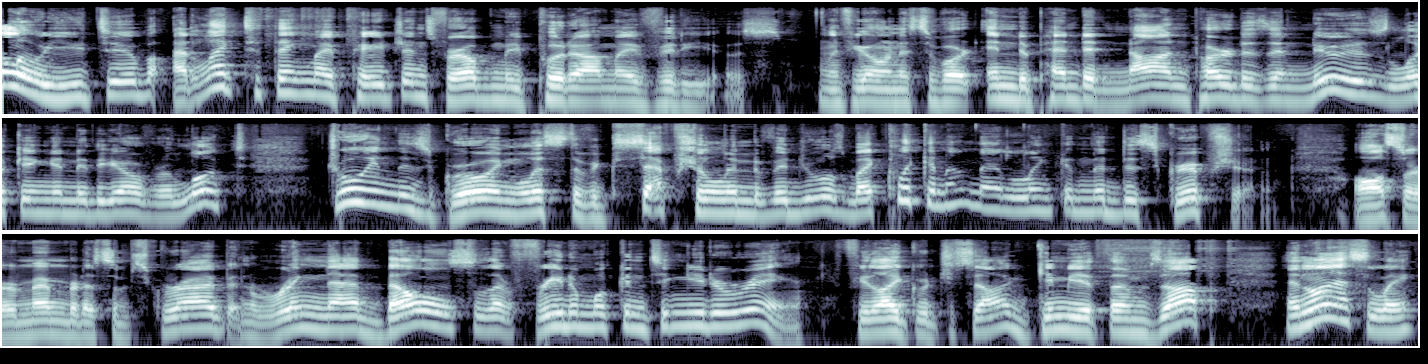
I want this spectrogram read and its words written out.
Hello YouTube, I'd like to thank my patrons for helping me put out my videos. If you want to support independent, nonpartisan news looking into the overlooked, join this growing list of exceptional individuals by clicking on that link in the description. Also remember to subscribe and ring that bell so that freedom will continue to ring. If you like what you saw, give me a thumbs up. And lastly,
